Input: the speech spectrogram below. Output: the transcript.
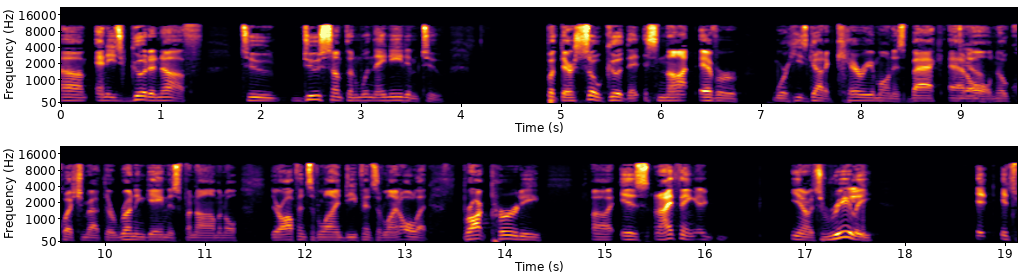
um, and he's good enough to do something when they need him to. But they're so good that it's not ever where he's got to carry him on his back at Yeah. all. No question about it. Their running game is phenomenal. Their offensive line, defensive line, all that. Brock Purdy uh, is, and I think, it, you know, it's really, it, it's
